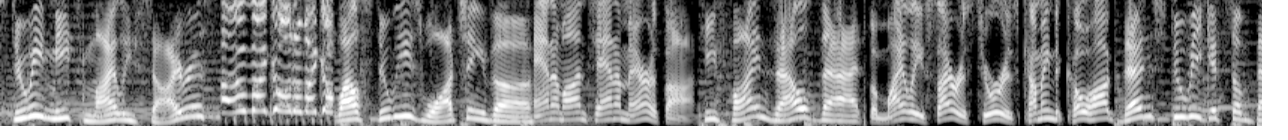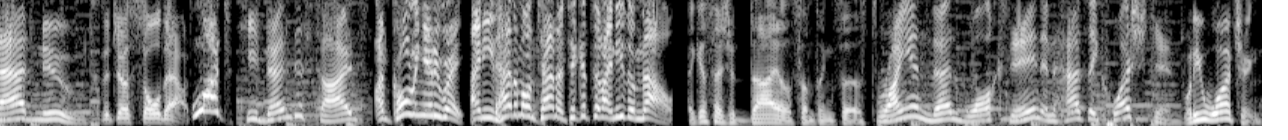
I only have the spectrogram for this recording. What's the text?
Stewie meets Miley Cyrus? Oh my god, oh my god! While Stewie's watching the Hannah Montana Marathon. he finds out that The Miley Cyrus tour is coming to Quahog. then Stewie gets some bad news. It just sold out. What? He then decides I'm calling anyway. I need Hannah Montana tickets and I need them now. I guess I should dial something first. Brian then walks in and has a question. What are you watching?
